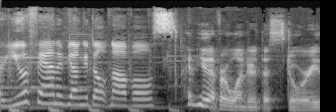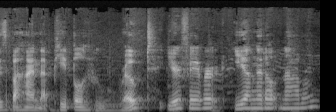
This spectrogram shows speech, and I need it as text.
Are you a fan of young adult novels? Have you ever wondered the stories behind the people who wrote your favorite young adult novels?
